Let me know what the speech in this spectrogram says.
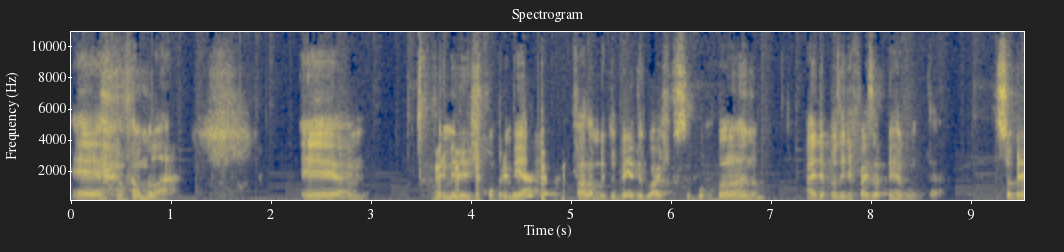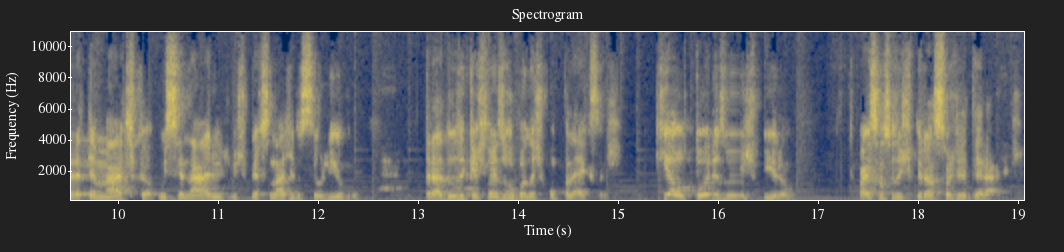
É, vamos lá. É, primeiro ele te cumprimenta, fala muito bem do gótico suburbano. Aí depois ele faz a pergunta. Sobre a temática, os cenários e os personagens do seu livro traduzem questões urbanas complexas. Que autores o inspiram? Quais são suas inspirações literárias?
